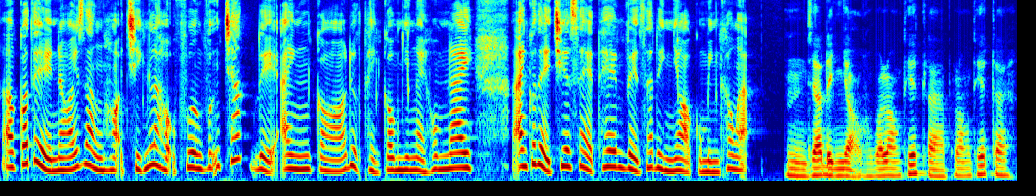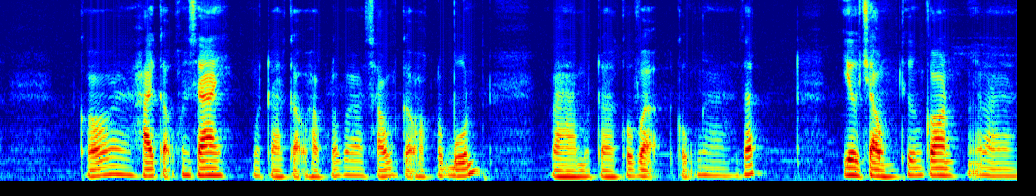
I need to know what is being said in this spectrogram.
À, có thể nói rằng họ chính là hậu phương vững chắc để anh có được thành công như ngày hôm nay. Anh có thể chia sẻ thêm về gia đình nhỏ của mình không ạ? Ừ, gia đình nhỏ của Long Thiết là Long Thiết uh, có hai cậu con trai, một cậu học lớp 6, một cậu học lớp 4 và một uh, cô vợ cũng uh, rất yêu chồng, thương con, nghĩa là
